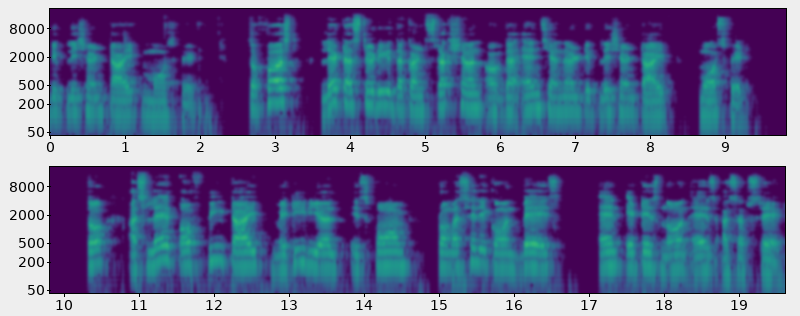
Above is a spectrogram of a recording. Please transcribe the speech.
depletion type MOSFET. So first, let us study the construction of the N-channel depletion type MOSFET. So a slab of P-type material is formed from a silicon base and it is known as a substrate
